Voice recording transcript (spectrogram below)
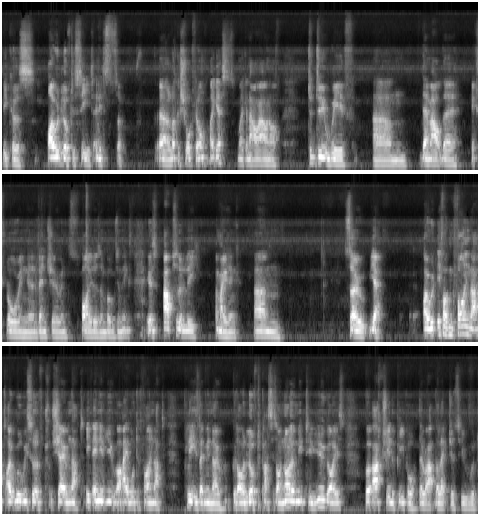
because I would love to see it. And it's a, uh, like a short film, I guess, like an hour, hour and a half, to do with um, them out there exploring and adventure and spiders and bugs and things. It was absolutely amazing. Um, so yeah, I would if I can find that, I will be sort of sharing that. If any of you are able to find that, please let me know because I would love to pass this on not only to you guys but actually the people that are at the lectures who would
